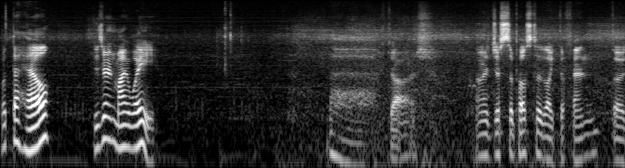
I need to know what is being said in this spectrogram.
What the hell? These are in my way. Gosh. Am I just supposed to, like, defend the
